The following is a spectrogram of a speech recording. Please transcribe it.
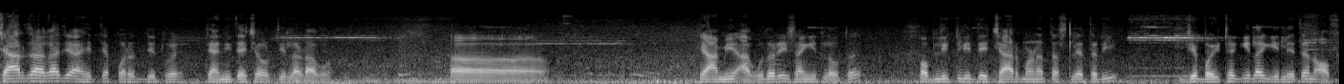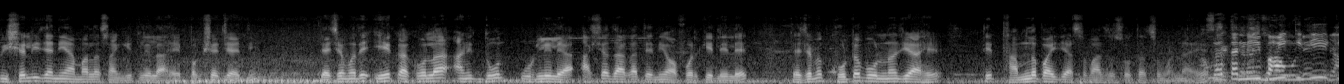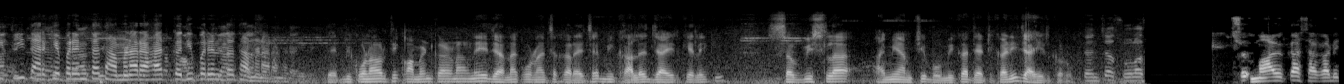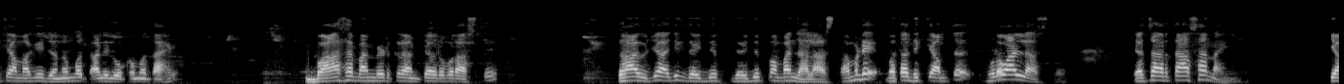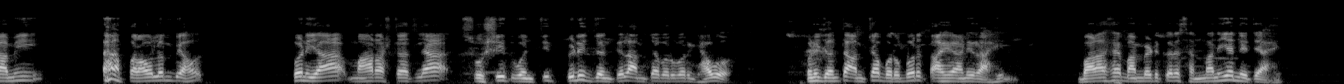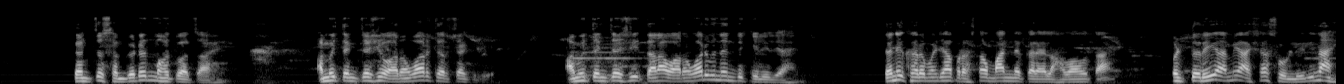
चार जागा ज्या आहेत त्या परत देतो आहे त्यांनी त्याच्यावरती लढावं. हे आम्ही अगोदरही सांगितलं होतं. पब्लिकली ते चार म्हणत असले तरी जे बैठकीला गेले त्यांना ऑफिशियली ज्यांनी आम्हाला सांगितलेलं आहे पक्षाच्या यांनी त्याच्यामध्ये एक अकोला आणि दोन उरलेल्या अशा जागा त्यांनी ऑफर केलेल्या आहेत. त्याच्यामुळे खोटं बोलणं जे आहे ते थांबलं पाहिजे असं माझं स्वतःचं म्हणणं आहे. सर त्यांनी तुम्ही किती किती तारखेपर्यंत थांबणार आहात? कधीपर्यंत थांबणार आहात? ते मी कोणावरती कॉमेंट करणार नाही ज्यांना कोणाचं करायचं आहे. मी कालच जाहीर केलं की सव्वीसला आम्ही आमची भूमिका त्या ठिकाणी जाहीर करू. त्यांच्या सोळा महाविकास आघाडीच्या मागे जनमत आणि लोकमत आहे. बाळासाहेब आंबेडकर आमच्याबरोबर असते. तर हा विजय अधिक दैदिप दैदिप्यमान झाला असता. म्हणजे मताधिक्य आमचं थोडं वाढलं असतं. याचा अर्थ असा नाही. की आम्ही परावलंबी आहोत. पण या महाराष्ट्रातल्या शोषित वंचित पीडित जनतेला आमच्याबरोबर घ्यावं. पण ही जनता आमच्याबरोबरच आहे आणि राहील. बाळासाहेब आंबेडकर सन्माननीय नेते आहेत. त्यांचं संघटन महत्त्वाचं आहे. आम्ही त्यांच्याशी वारंवार चर्चा केली आहे. आम्ही त्यांच्याशी त्यांना वारंवार विनंती केलेली आहे. त्यांनी खरं म्हणजे हा प्रस्ताव मान्य करायला हवा होता. पण तरीही आम्ही आशा सोडलेली नाही.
